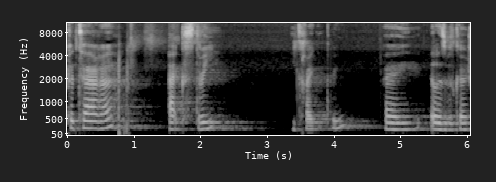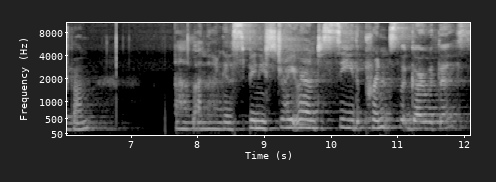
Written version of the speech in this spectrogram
Patera X3, Y3 by Elizabeth Kirschbaum. Um, and then I'm going to spin you straight around to see the prints that go with this.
